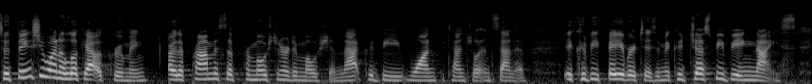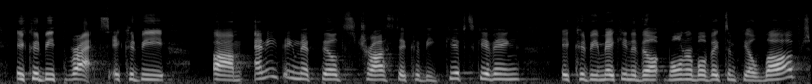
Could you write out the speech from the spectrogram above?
So things you want to look at with grooming are the promise of promotion or demotion. That could be one potential incentive. It could be favoritism. It could just be being nice. It could be threats. It could be um, anything that builds trust. It could be gift giving. It could be making the vulnerable victim feel loved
